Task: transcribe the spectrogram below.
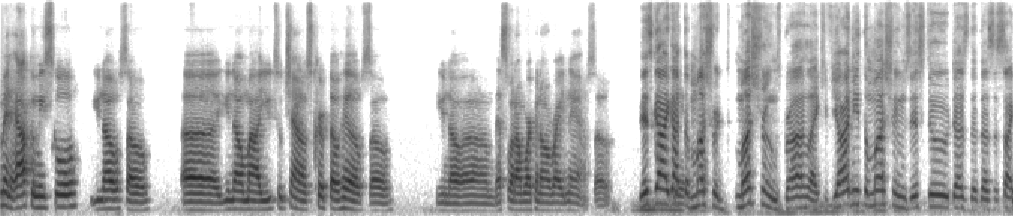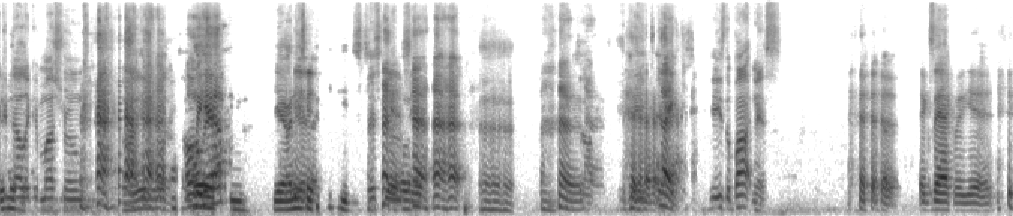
I'm in alchemy school, you know, so uh you know my YouTube channel is Crypto Help, so you know um that's what I'm working on right now. So This guy got Yeah. the mushroom mushrooms, bro. Like if y'all need the mushrooms, this dude does the does the psychedelic and mushrooms. yeah. Oh, yeah? Yeah, I need some keys. This Yeah. dude, Yeah. he's, Like, he's the botanist. exactly, yeah.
